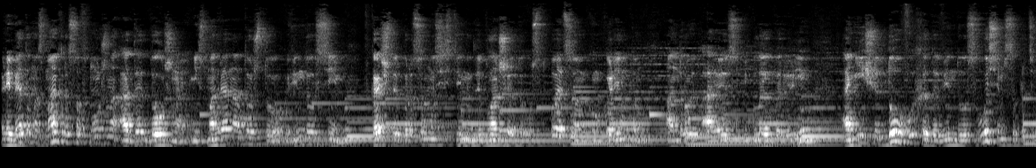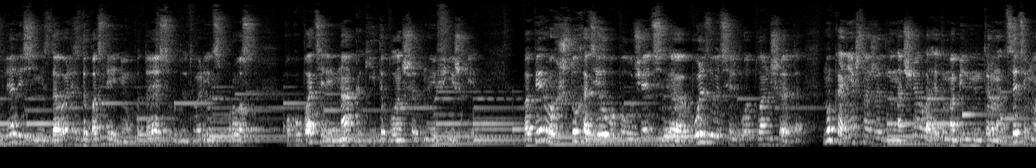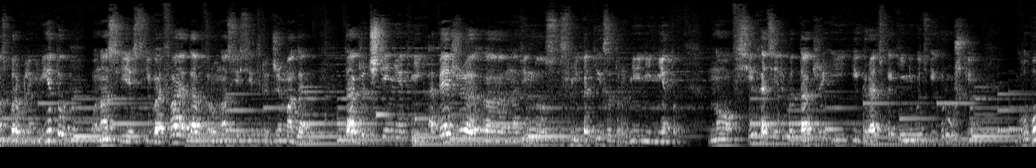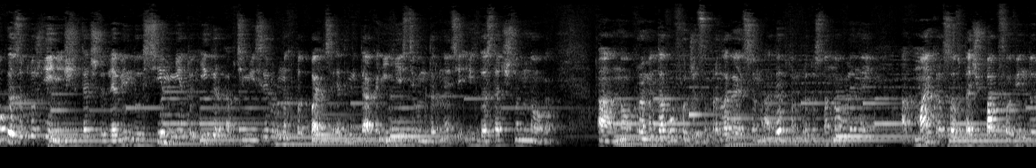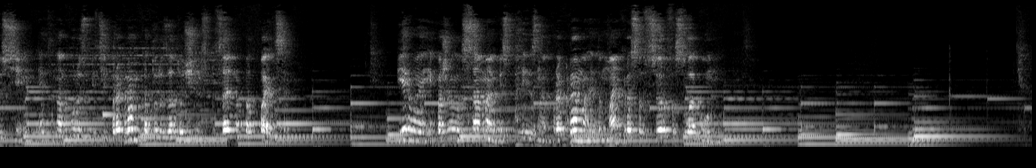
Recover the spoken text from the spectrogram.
Ребятам из Microsoft нужно отдать должное. Несмотря на то, что Windows 7 в качестве операционной системы для планшета уступает своим конкурентам Android, iOS и BlackBerry RIM, они еще до выхода Windows 8 сопротивлялись и не сдавались до последнего, пытаясь удовлетворить спрос покупателей на какие-то планшетные фишки. Во-первых, что хотел бы получать э, пользователь от планшета? Ну, конечно же, для начала это мобильный интернет. С этим у нас проблем нету. Wi-Fi адаптер, у нас есть и 3G модем. Также чтение книг. Опять же, э, на Windows никаких затруднений нету. Но все хотели бы также и играть в какие-нибудь игрушки. Глубокое заблуждение считать, что для Windows 7 нету игр, оптимизированных под пальцы. Это не так, они есть и в интернете, их достаточно много. А, но кроме того, Fujitsu предлагает своим адептам предустановленный а, Microsoft Touchpad for Windows 7. Это набор из пяти программ, которые заточены специально под пальцы. Первая и, пожалуй, самая бесполезная программа – это Microsoft Surface Lagoon.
